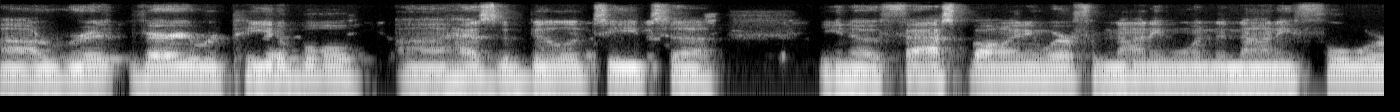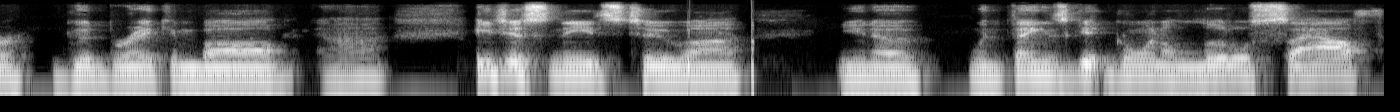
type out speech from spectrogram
uh, re- very repeatable, uh, has the ability to, you know, fastball anywhere from 91 to 94, good breaking ball. Uh, he just needs to, uh, you know, when things get going a little south,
